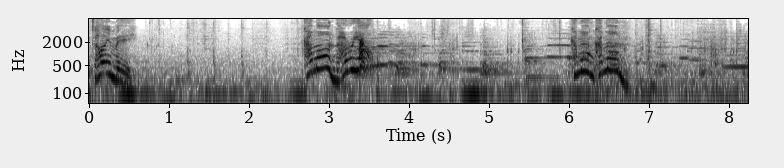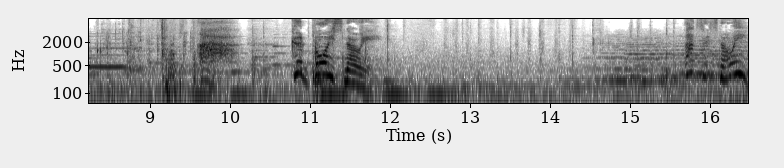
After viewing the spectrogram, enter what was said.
Untie me! Come on, hurry up! Come on, come on! Ah, good boy, Snowy! That's it, Snowy!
